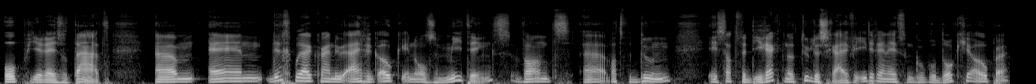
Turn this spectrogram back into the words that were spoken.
op je resultaat. Um, en dit gebruiken wij nu eigenlijk ook in onze meetings. Want uh, wat we doen, is dat we direct notulen schrijven. Iedereen heeft een Google Docje open,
